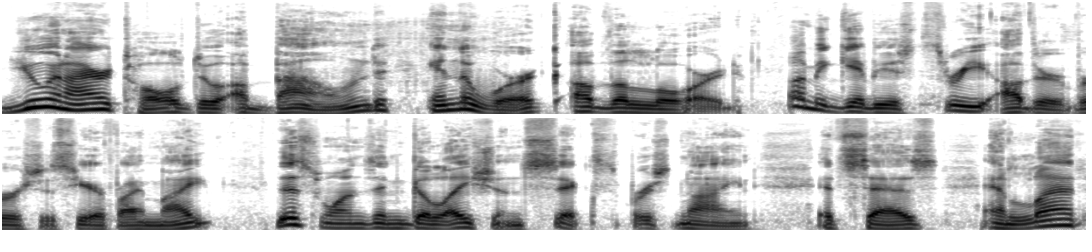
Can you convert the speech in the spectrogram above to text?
You and I are told to abound in the work of the Lord. Let me give you three other verses here, if I might. This one's in Galatians 6, verse 9. It says, And let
